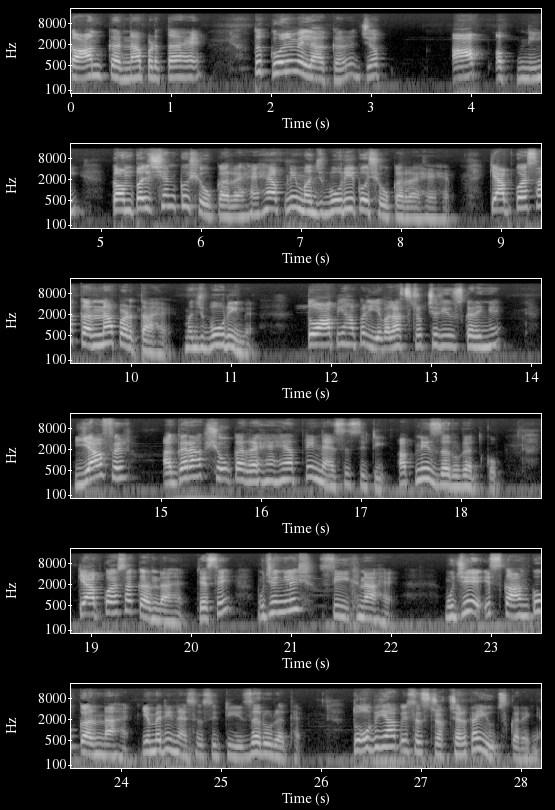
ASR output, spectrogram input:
काम करना पड़ता है। तो कुल मिलाकर जब आप अपनी कंपल्शन को शो कर रहे हैं, अपनी मजबूरी को शो कर रहे हैं कि आपको ऐसा करना पड़ता है मजबूरी में तो आप यहाँ पर ये वाला स्ट्रक्चर यूज़ करेंगे। या फिर अगर आप शो कर रहे हैं अपनी नेसेसिटी अपनी ज़रूरत को, कि आपको ऐसा करना है, जैसे मुझे इंग्लिश सीखना है मुझे इस काम को करना है, ये मेरी नेसेसिटी है ज़रूरत है। तो भी आप इस स्ट्रक्चर का यूज़ करेंगे।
